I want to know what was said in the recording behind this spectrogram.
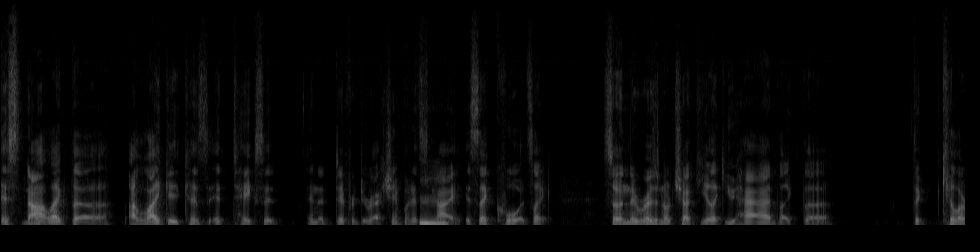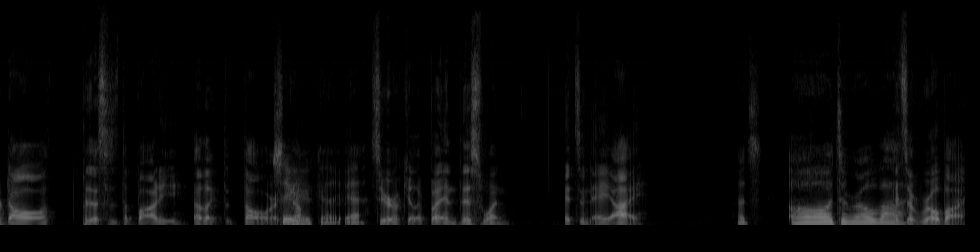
it's not like the. I like it because it takes it in a different direction, but it's Mhm. nice. It's like cool. It's like, so in the original Chucky, like you had like the, the killer doll possesses the body of like the doll, right? You know? Serial killer. Yeah. serial killer. But in this one, it's an AI. That's. Oh, it's a robot. It's a robot.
